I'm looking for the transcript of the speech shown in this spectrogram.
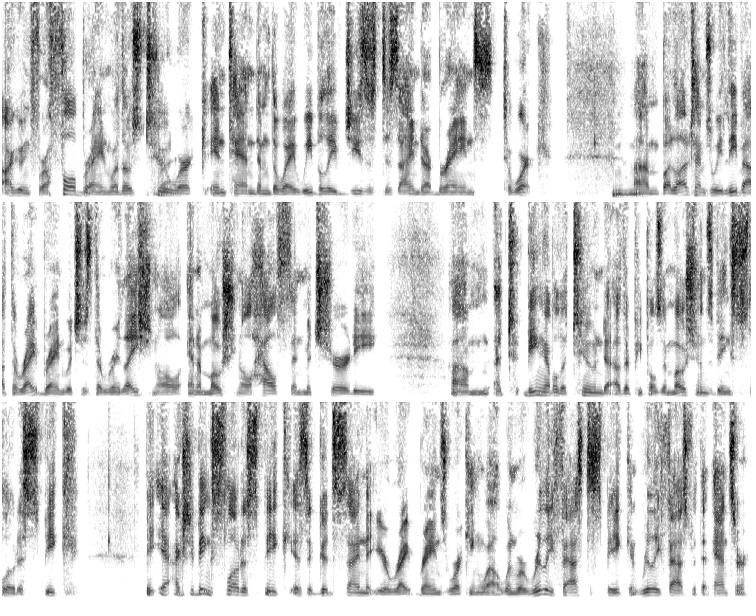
arguing for a full brain where those two right. work in tandem the way we believe jesus designed our brains to work mm-hmm. um, but a lot of times we leave out the right brain which is the relational and emotional health and maturity um, being able to tune to other people's emotions being slow to speak actually being slow to speak is a good sign that your right brain's working well. When we're really fast to speak and really fast with an answer,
